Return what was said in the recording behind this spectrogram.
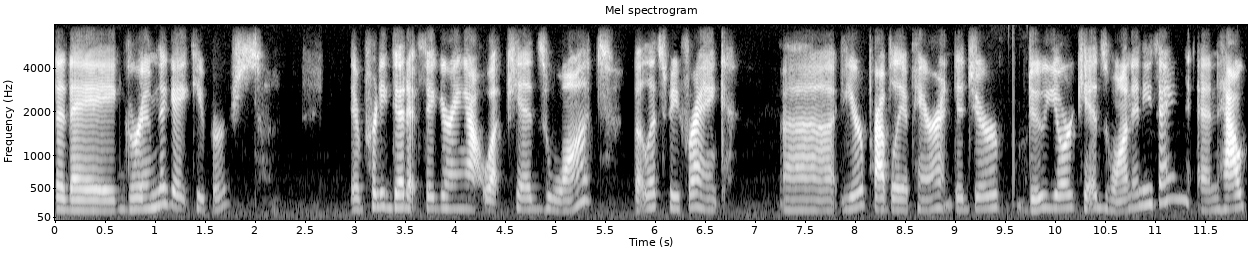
So they groom the gatekeepers. They're pretty good at figuring out what kids want, but let's be frank. Uh, you're probably a parent. Did your do your kids want anything, and how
